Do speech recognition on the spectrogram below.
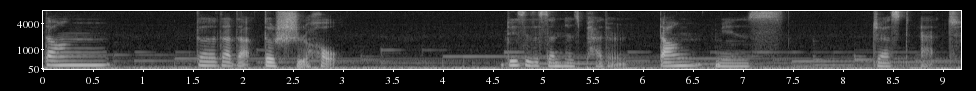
当哒哒哒哒的时候，This is a sentence pattern. 当 means just at，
